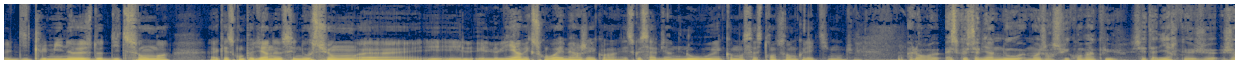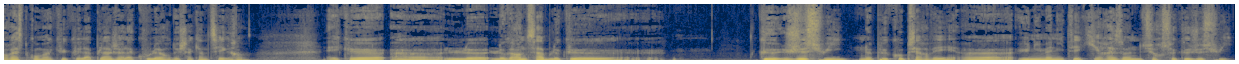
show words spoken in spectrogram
dites lumineuses, d'autres dites sombres. Euh, qu'est-ce qu'on peut dire de ces notions euh, et, le lien avec ce qu'on voit émerger Est-ce que ça vient de nous et comment ça se transforme collectivement Alors, est-ce que ça vient de nous? Moi, j'en suis convaincu. C'est-à-dire que je, reste convaincu que la plage a la couleur de chacun de ses grains et que le, grain de sable que que je suis ne peut qu'observer euh, une humanité qui résonne sur ce que je suis.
